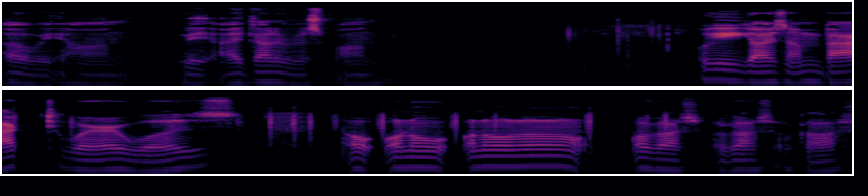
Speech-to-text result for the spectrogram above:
Oh, wait, hon. Wait, I gotta respond. Okay, guys, I'm back to where I was. Oh, oh no, oh no, no, no. Oh gosh, oh gosh, oh gosh.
